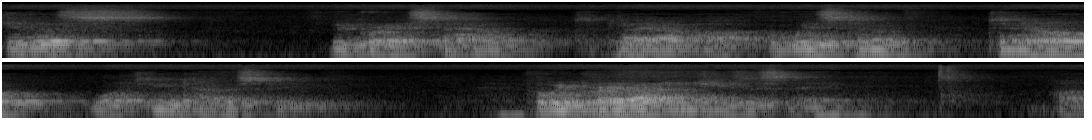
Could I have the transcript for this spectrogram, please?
Give us the grace to help to play our part, the wisdom to know what you would have us do. For we pray that in Jesus' name. Amen.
